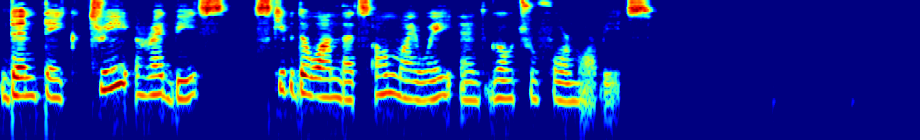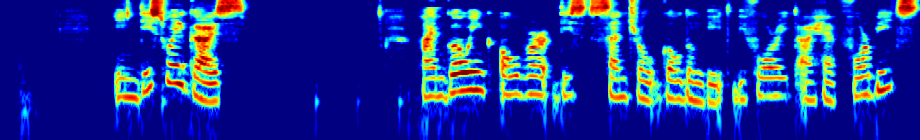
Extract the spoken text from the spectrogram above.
Then take three red beads, skip the one that's on my way and go through four more beads. In this way, guys, I'm going over this central golden bead. Before it, I have four beads,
